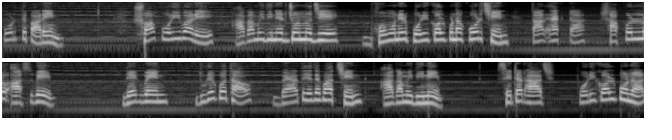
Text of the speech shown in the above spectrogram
পড়তে পারেন। সপরিবারে আগামী দিনের জন্য যে ভ্রমণের পরিকল্পনা করছেন, তার একটা সাফল্য আসবে। দেখবেন, দূরে কোথাও বেড়াতে যেতে পাচ্ছেন আগামী দিনে। সেটার আজ পরিকল্পনার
